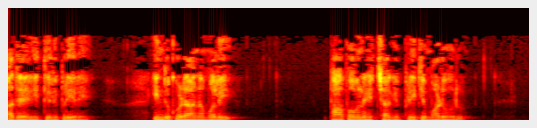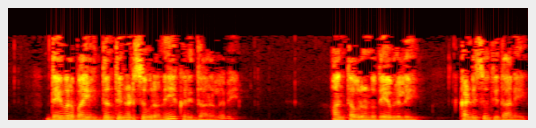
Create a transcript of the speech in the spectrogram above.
ಅದೇ ರೀತಿಯಲ್ಲಿ ಪ್ರಿಯರೇ, ಇಂದು ಕೂಡ ನಮ್ಮಲ್ಲಿ ಪಾಪವನ್ನು ಹೆಚ್ಚಾಗಿ ಪ್ರೀತಿ ಮಾಡುವರು ದೇವರ ಭಯ ಇದ್ದಂತೆ ನಡೆಸುವರು ಅನೇಕರಿದ್ದಾರಲ್ಲವೇ? ಅಂಥವರನ್ನು ದೇವರಲ್ಲಿ ಖಂಡಿಸುತ್ತಿದ್ದಾನೆ.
